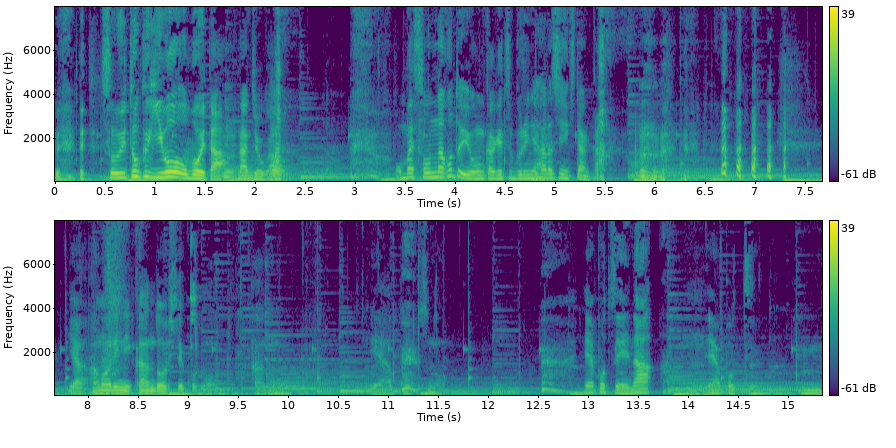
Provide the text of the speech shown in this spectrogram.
そういう特技を覚えた、うん南條が。お前そんなこと4ヶ月ぶりに話しに来たんか。いやあまりに感動してこのあのエアポッツの、エアポッツええな。うんエアポッツ。うん。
